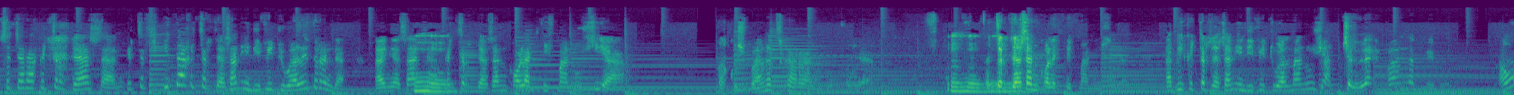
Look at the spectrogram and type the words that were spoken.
secara kecerdasan, kecer kita kecerdasan individual itu rendah. Hanya saja hmm. kecerdasan kolektif manusia bagus banget sekarang gitu ya. Hmm. Kecerdasan kolektif manusia. Tapi kecerdasan individual manusia jelek banget gitu. Kamu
